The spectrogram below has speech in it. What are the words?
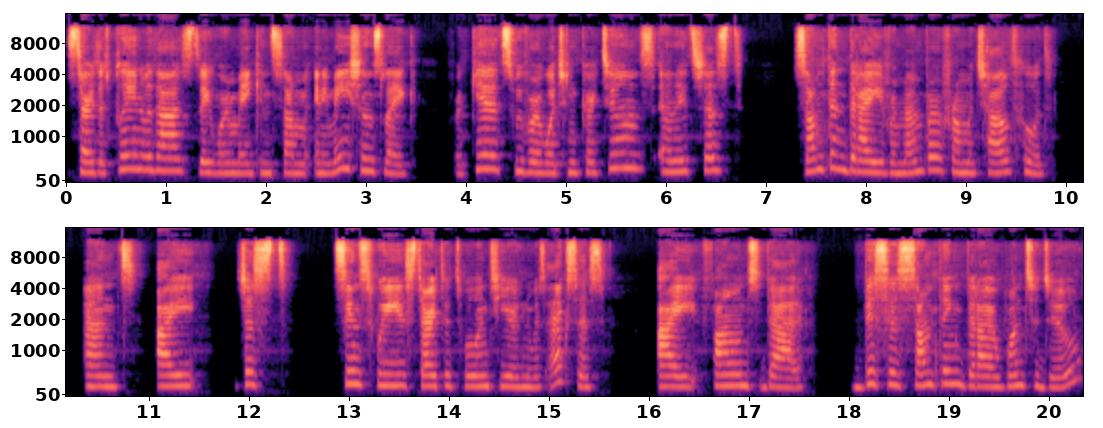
started playing with us. They were making some animations like for kids. We were watching cartoons, and it's just something that I remember from a childhood. And I just, since we started volunteering with Access, I found that this is something that I want to do.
